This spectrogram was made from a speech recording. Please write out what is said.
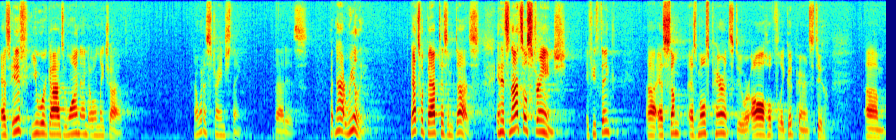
as if you were God's one and only child. Now, what a strange thing that is. But not really. That's what baptism does. And it's not so strange if you think, uh, as, some, as most parents do, or all hopefully good parents do, um,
